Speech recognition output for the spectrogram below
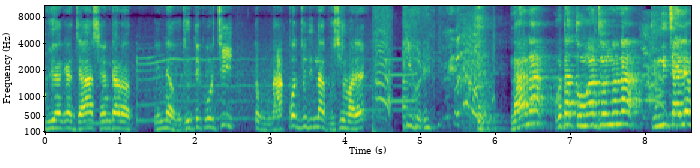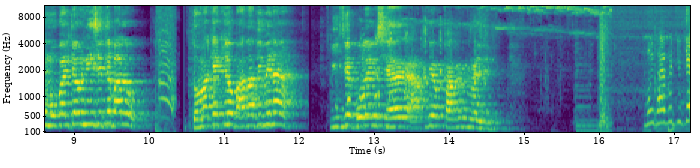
তুই আগে যা সেন্টারত না হুজুতি করছি তো নাকত যদি না ঘুষি মারে। না না ওটা তোমার জন্য না। তুমি চাইলে মোবাইলটাও নিয়ে যেতে পারো। তোমাকে কেউ বাধা দিবে না। কি যে বলেন স্যার আপনিও পারেন মুই ভাবিছি যে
